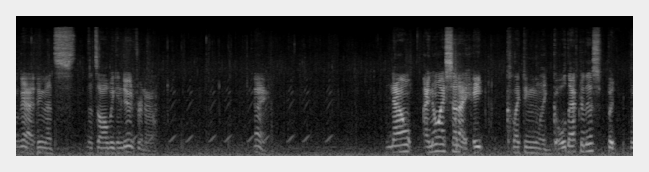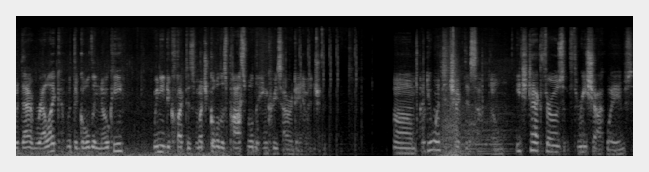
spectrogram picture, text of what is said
Okay, I think that's that's all we can do for now. Okay. Now, I know I said I hate collecting like gold after this, but with that relic, with the golden Noki, we need to collect as much gold as possible to increase our damage. Um, I do want to check this out though. Each attack throws three shockwaves.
